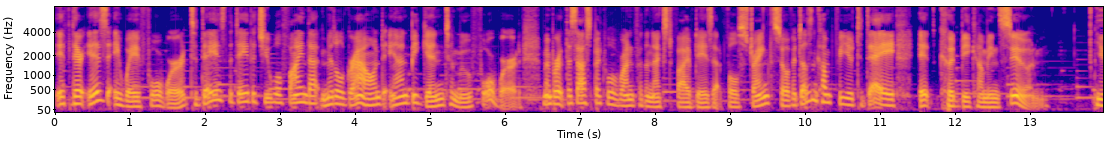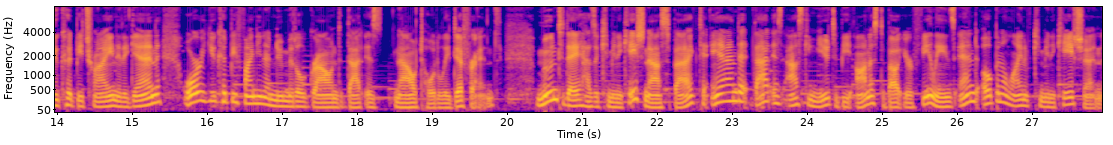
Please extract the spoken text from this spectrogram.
if there is a way forward, today is the day that you will find that middle ground and begin to move forward. Remember, this aspect will run for the next five days at full strength, so if it doesn't come for you today, it could be coming soon. You could be trying it again, or you could be finding a new middle ground that is now totally different. Moon today has a communication aspect, and that is asking you to be honest about your feelings and open a line of communication.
